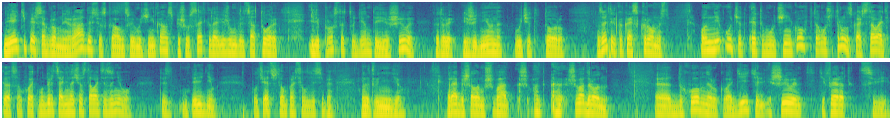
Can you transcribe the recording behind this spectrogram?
Но я и теперь с огромной радостью, сказал он своим ученикам, спешу встать, когда вижу мудреца Торы или просто студента Ешивы, который ежедневно учит Тору. Знаете ли, какая скромность? Он не учит этому учеников, потому что трудно сказать, вставайте, когда входит мудреца, они начнут вставать из-за него, то есть перед ним. Получается, что он просил для себя. Он этого не делал. Раби Шалам Швад, Швад, Швадрон, э, духовный руководитель Ишивы Тиферат Цви.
